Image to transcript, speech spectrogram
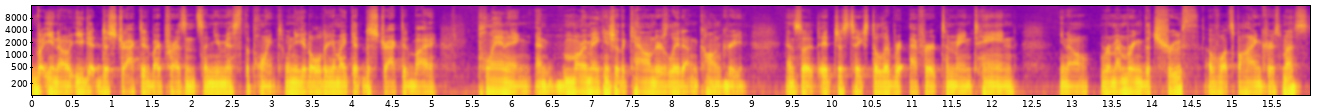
but you know, you get distracted by presents and you miss the point. When you get older, you might get distracted by planning and mm-hmm. making sure the calendar is laid out in concrete. Mm-hmm. And so it, it just takes deliberate effort to maintain, you know, remembering the truth of what's behind Christmas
